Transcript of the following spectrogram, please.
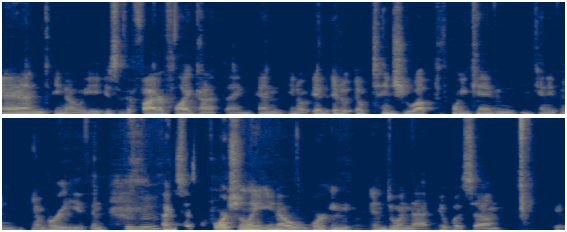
and you know, it's the fight or flight kind of thing, and you know, it, it'll, it'll tense you up to the point you can't even you can't even you know breathe. And mm-hmm. like I said, fortunately, you know, working and doing that, it was um, it,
